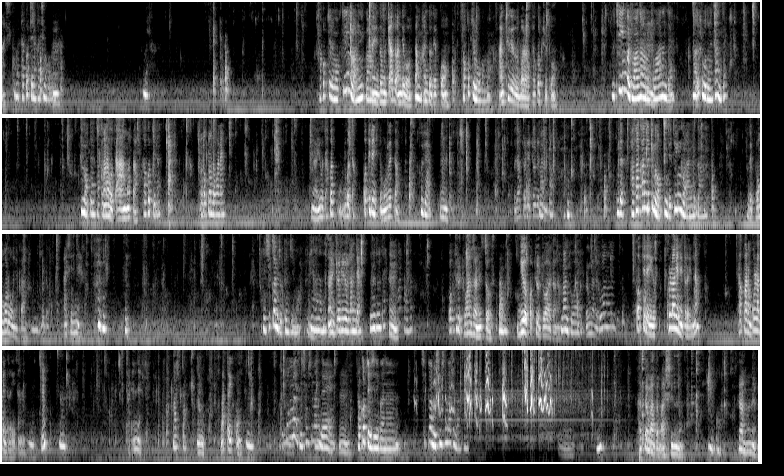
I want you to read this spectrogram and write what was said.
맛이. 그럼 닭껍질이랑 같이 먹어. 응. 닭껍질에 뭐 튀긴 거 아니니까. 아니 너무 짜도 안 되고 딱 간도 됐고 닭껍질 먹어봐. 뭐. 안 튀겨도 말아 닭껍질도 튀긴 걸 좋아하는 사람은 응. 좋아하는데 나 이렇게 먹어도 괜찮은데? 이거 어때? 닭껍질? 간하고 딱 맞다 닭껍질은? 쫀득쫀득하네 야 이거 닭껍 뭐가 닭껍질인지도 모르겠다 그지? 그냥 쫄깃쫄깃하네 맛있다. 근데 바삭한 느낌은 없지 이제 튀긴 건 아니니까. 근데 번거로우니까 맛있네 이 식감이 좋든지 뭐. 하나는. 아니 쫄깃쫄깃한데 그래도 돼? 응. 껍질을 좋아하는 사람 있어 네가 껍질을 좋아하잖아 난 좋아해. 얼마나 좋아하는데. 껍질에 이거 콜라겐이 들어있나? 닭발은 콜라겐 들어있잖아 응? 응. 잘했네 맛있다. 응 맛도 있고 떡만 있으면 심심한데 응 닭껍질 있으니까는 식감이 심심하진 않잖아. 할 때마다 맛있노. 이거. 희한하네.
